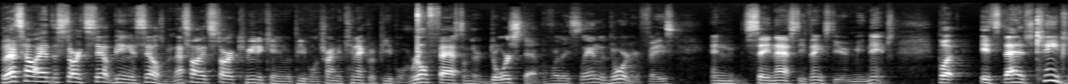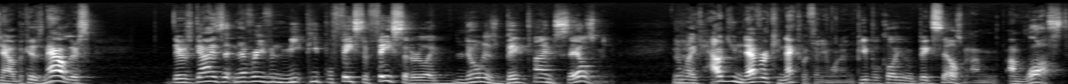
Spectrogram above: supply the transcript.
But that's how I had to start sale, being a salesman. That's how I had to start communicating with people and trying to connect with people real fast on their doorstep before they slam the door in your face and say nasty things to you and mean names. But it's that has changed now because now there's there's guys that never even meet people face to face that are like known as big time salesmen. And I'm like, how do you never connect with anyone and people call you a big salesman? I'm I'm lost.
